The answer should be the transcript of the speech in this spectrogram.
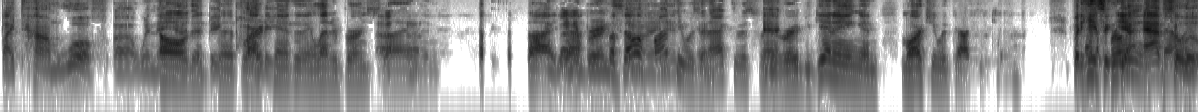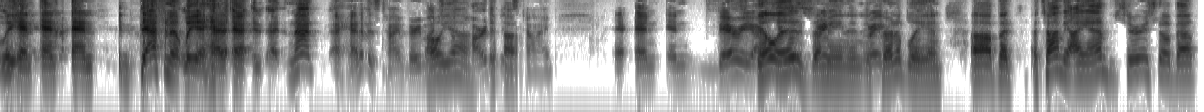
by Tom Wolfe uh, when they oh, had the, the, big the Black. Panther thing, Leonard Bernstein uh, and Leonard yeah. But Bernstein Belafonte and- was an and- activist from the very beginning and marching with Dr. King. but Yeah, he's yeah, brilliant absolutely, and and and definitely ahead, uh, uh, not ahead of his time, very much Oh, yeah, a part of his time, and and, and very Still is, I mean, great. incredibly. And uh, but uh, Tommy, I am serious though about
